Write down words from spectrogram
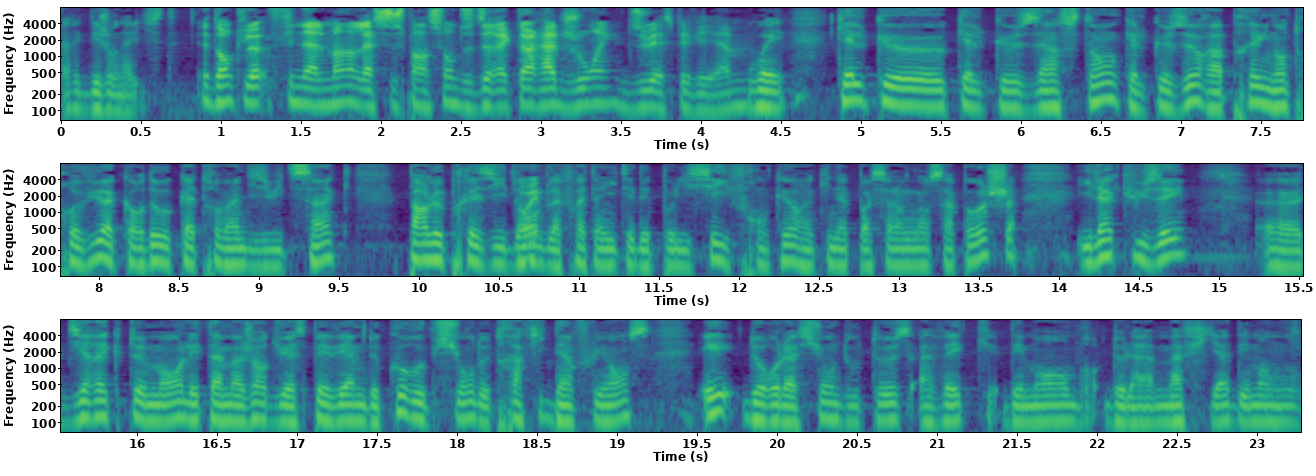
avec des journalistes. Et donc là, finalement, la suspension du directeur adjoint du SPVM. Oui, quelques quelques instants, quelques heures après une entrevue accordée au 98 par le président de la fraternité des policiers, Yves Franqueur, hein, qui n'a pas sa langue dans sa poche. Il accusait directement l'état-major du SPVM de corruption, de trafic d'influence et de relations douteuses avec des membres de la mafia, des membres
